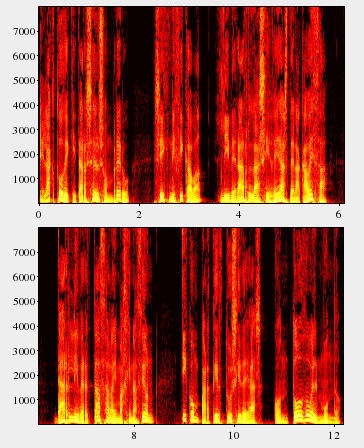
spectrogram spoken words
El acto de quitarse el sombrero significaba liberar las ideas de la cabeza, dar libertad a la imaginación y compartir tus ideas con todo el mundo.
